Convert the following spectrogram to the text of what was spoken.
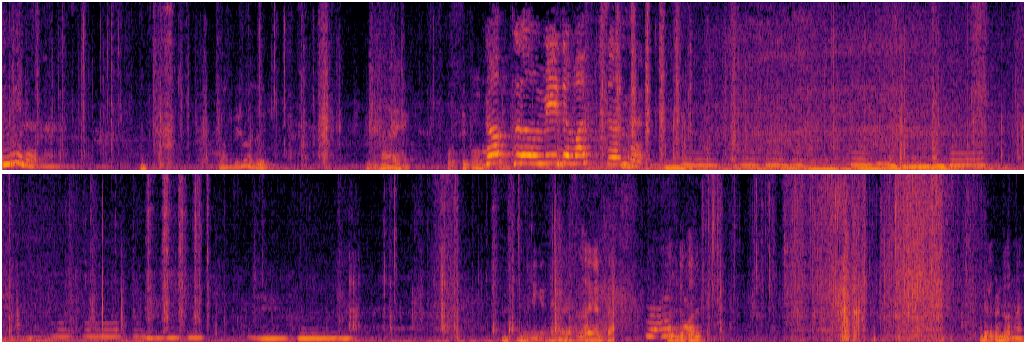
ഇങ്ങനെ. വീഴുമത് ഇരുന്നാലേ ഇതിൽ കണ്ടു പറഞ്ഞേ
